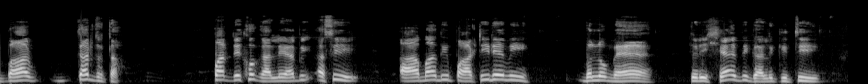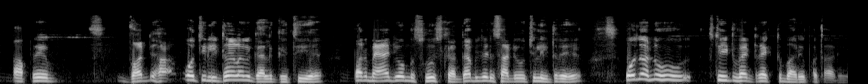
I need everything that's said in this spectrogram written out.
ਬਾਹਰ ਕੱਢ ਦਿੱਤਾ। ਪਰ ਦੇਖੋ ਗੱਲ ਇਹ ਆ ਵੀ ਅਸੀਂ ਆਮ ਆਦਮੀ ਪਾਰਟੀ ਨੇ ਵੀ ਵੱਲੋਂ ਮੈਂ ਜਿਹੜੀ ਸ਼ਹਿਰ ਦੀ ਗੱਲ ਕੀਤੀ, ਆਪਣੇ ਵੱਡ ਉੱਚ ਲੀਡਰਾਂ ਨਾਲ ਵੀ ਗੱਲ ਕੀਤੀ ਹੈ, ਪਰ ਮੈਂ ਜੋ ਮਹਿਸੂਸ ਕਰਦਾ ਵੀ ਜਿਹੜੇ ਸਾਡੇ ਉੱਚ ਲੀਡਰ ਹੈ, ਉਹਨਾਂ ਨੂੰ ਸਟੇਟ ਵੈਂਟ ਡਾਇਰੈਕਟ ਬਾਰੇ ਪਤਾ ਨਹੀਂ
